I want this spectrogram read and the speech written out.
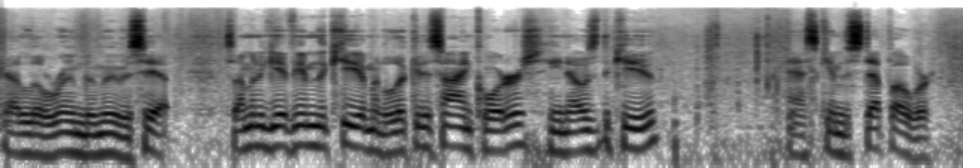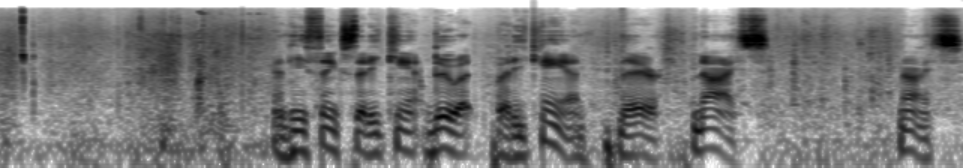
got a little room to move his hip. So I'm going to give him the cue. I'm going to look at his hindquarters. He knows the cue. Ask him to step over. And he thinks that he can't do it, but he can. There. Nice. Nice.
